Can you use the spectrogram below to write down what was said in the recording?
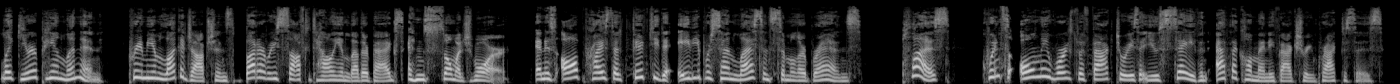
like European linen, premium luggage options, buttery soft Italian leather bags, and so much more. And is all priced at 50 to 80% less than similar brands. Plus, Quince only works with factories that use safe and ethical manufacturing practices.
